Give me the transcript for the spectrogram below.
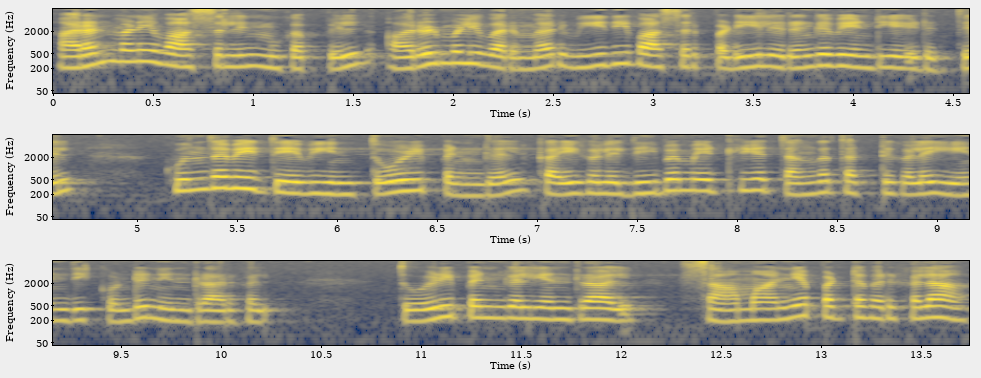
அரண்மனை வாசலின் முகப்பில் அருள்மொழிவர்மர் வீதி வாசற்படியில் இறங்க வேண்டிய இடத்தில் குந்தவை தேவியின் தோழி பெண்கள் கைகளில் தீபமேற்றிய தங்கத்தட்டுகளை ஏந்தி கொண்டு நின்றார்கள். தோழி பெண்கள் என்றால் சாமானியப்பட்டவர்களா?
